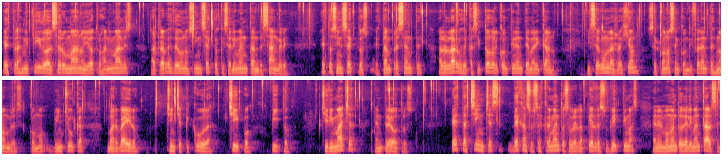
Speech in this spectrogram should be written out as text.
es transmitido al ser humano y a otros animales a través de unos insectos que se alimentan de sangre. Estos insectos están presentes a lo largo de casi todo el continente americano y según la región se conocen con diferentes nombres como vinchuca, barbeiro, chinche picuda, chipo, pito, chirimacha, entre otros. Estas chinches dejan sus excrementos sobre la piel de sus víctimas en el momento de alimentarse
